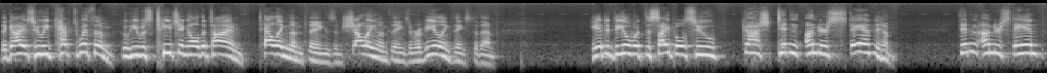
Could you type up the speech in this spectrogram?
The guys who he kept with him, who he was teaching all the time, telling them things and showing them things and revealing things to them. He had to deal with disciples who, gosh, didn't understand him, didn't understand,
